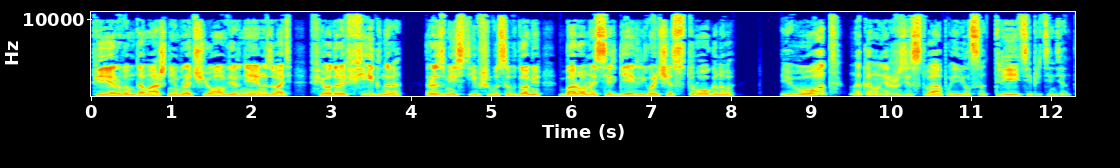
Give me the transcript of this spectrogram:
первым домашним врачом, вернее называть Федора Фигнера, разместившегося в доме барона Сергея Григорьевича Строганова. И вот накануне Рождества появился третий претендент.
